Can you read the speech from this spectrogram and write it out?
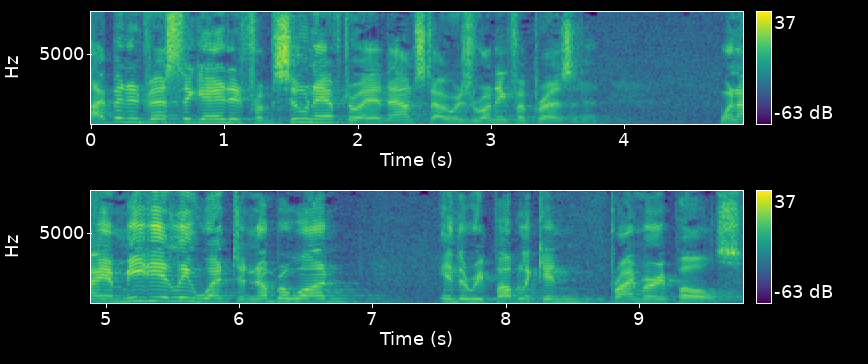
I've been investigated from soon after I announced I was running for president, when I immediately went to number one in the Republican primary polls.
